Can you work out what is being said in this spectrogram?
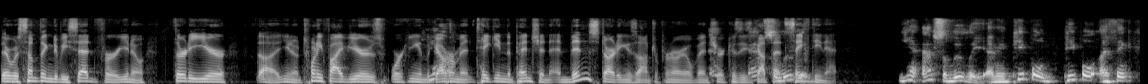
there was something to be said for, you know, 30 year uh, you know 25 years working in the yeah. government, taking the pension, and then starting his entrepreneurial venture because he's absolutely. got that safety net. Yeah, absolutely. I mean, people, people. I think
